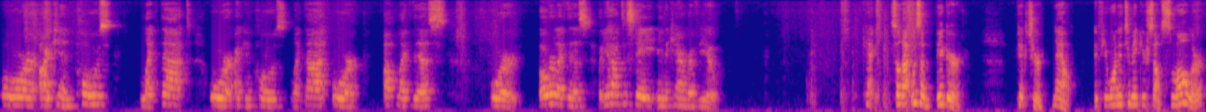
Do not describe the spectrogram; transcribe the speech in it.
or I can pose like that, or I can pose like that, or up like this, or over like this, but you have to stay in the camera view. Okay, so that was a bigger picture. Now, if you wanted to make yourself smaller,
